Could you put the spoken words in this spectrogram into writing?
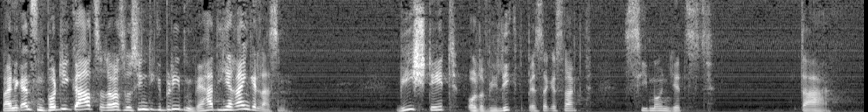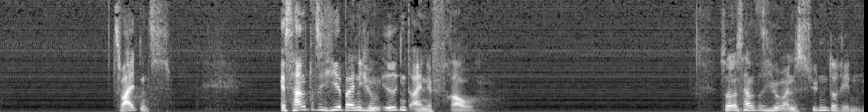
Meine ganzen Bodyguards oder was, wo sind die geblieben? Wer hat die hier reingelassen? Wie steht, oder wie liegt, besser gesagt, Simon jetzt da? Zweitens, es handelt sich hierbei nicht um irgendeine Frau, sondern es handelt sich um eine Sünderin.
